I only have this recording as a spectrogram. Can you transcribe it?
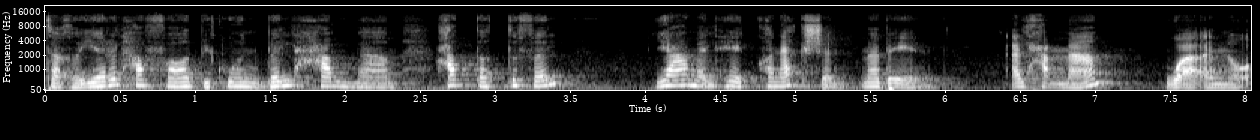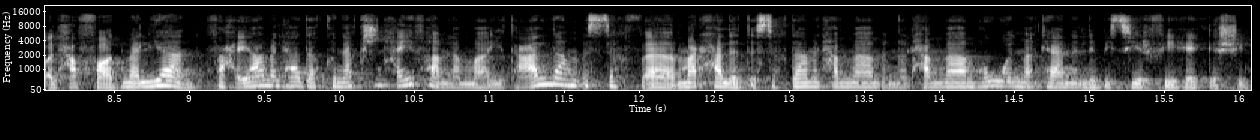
تغيير الحفاض بيكون بالحمام. حتى الطفل يعمل هيك connection ما بين الحمام وإنه الحفاض مليان. فحيعمل هذا connection حيفهم لما يتعلم استخف... آه، مرحلة استخدام الحمام إنه الحمام هو المكان اللي بيصير فيه هيك شيء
